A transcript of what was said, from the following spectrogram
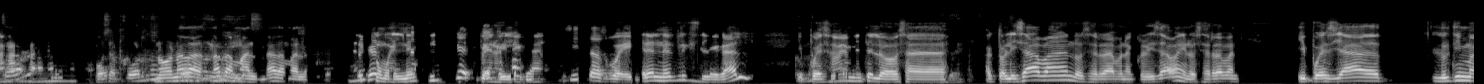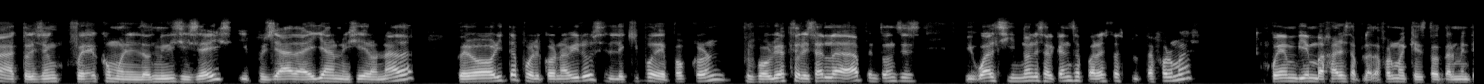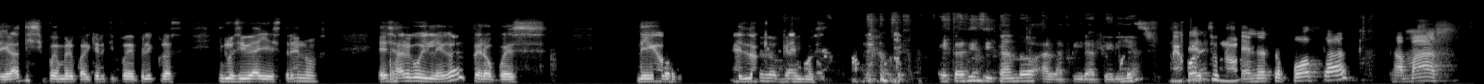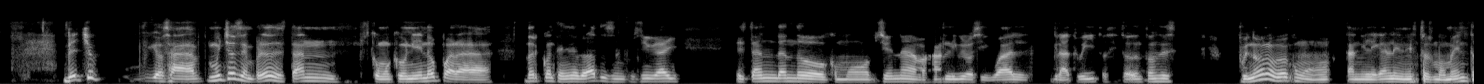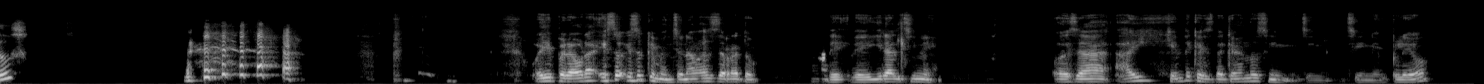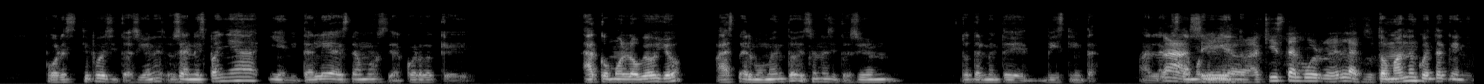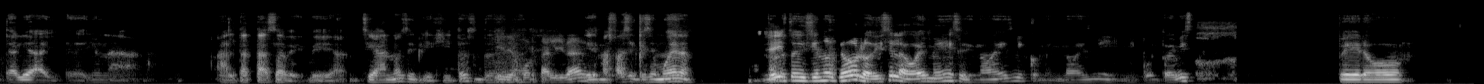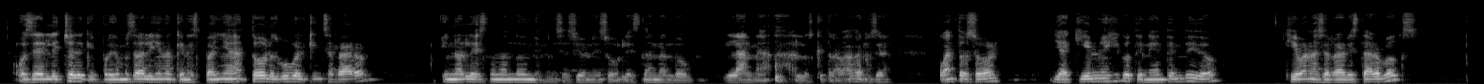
o sea, porno, no, nada, nada mal, nada mal. Era como el Netflix, pero ilegal. Era el Netflix ilegal, y pues obviamente lo actualizaban, lo cerraban, actualizaban y lo cerraban. Y pues ya la última actualización fue como en el 2016 y pues ya de ahí ya no hicieron nada, pero ahorita por el coronavirus el equipo de Popcorn pues volvió a actualizar la app, entonces igual si no les alcanza para estas plataformas, pueden bien bajar esta plataforma que es totalmente gratis y pueden ver cualquier tipo de películas, inclusive hay estrenos. Es algo ilegal, pero pues digo, es lo, que, tenemos. Estás incitando a la piratería. Pues, mejor eso, ¿no? En nuestro podcast, jamás. De hecho, o sea, muchas empresas están pues, como que uniendo para dar contenido gratis, inclusive hay, están dando como opción a bajar libros igual gratuitos y todo, entonces, pues no lo veo como tan ilegal en estos momentos. Oye, pero ahora, eso, eso que mencionabas hace rato, de, de ir al cine, o sea, hay gente que se está quedando sin, sin, sin empleo por este tipo de situaciones. O sea, en España y en Italia estamos de acuerdo que, a como lo veo yo, hasta el momento es una situación totalmente distinta a la que ah, estamos sí, Aquí está muy relax. Tomando en cuenta que en Italia hay, una alta tasa de, ancianos, de viejitos. y de mortalidad. Es más fácil que se mueran. No lo estoy diciendo yo, lo dice la OMS, no es mi, no es mi, mi punto de vista. Pero o sea, el hecho de que, por ejemplo, estaba leyendo que en España todos los Burger King cerraron y no le están dando indemnizaciones o le están dando lana a los que trabajan. O sea, ¿cuántos son? Y aquí en México tenía entendido que iban a cerrar Starbucks,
